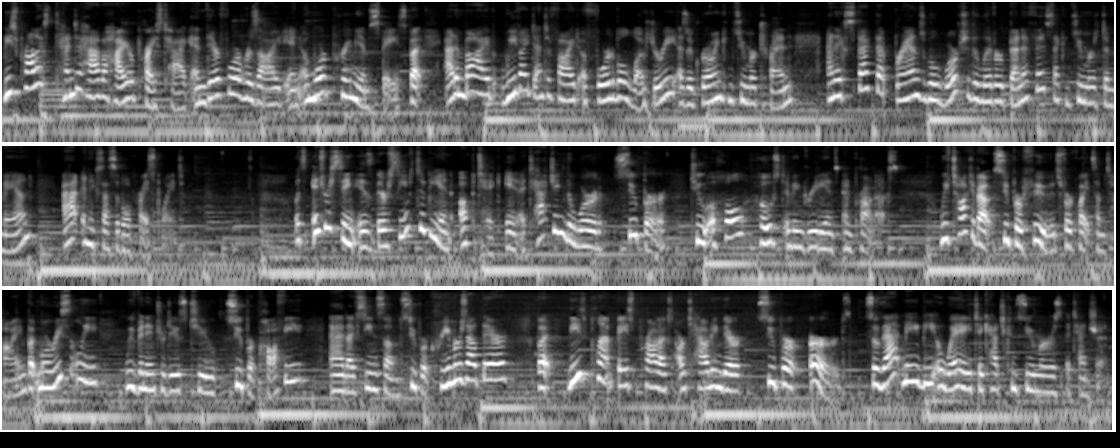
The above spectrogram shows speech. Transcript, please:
These products tend to have a higher price tag and therefore reside in a more premium space, but at Imbibe, we've identified affordable luxury as a growing consumer trend and expect that brands will work to deliver benefits that consumers demand at an accessible price point. What's interesting is there seems to be an uptick in attaching the word super to a whole host of ingredients and products. We've talked about superfoods for quite some time, but more recently, we've been introduced to super coffee, and I've seen some super creamers out there. But these plant based products are touting their super herbs, so that may be a way to catch consumers' attention.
